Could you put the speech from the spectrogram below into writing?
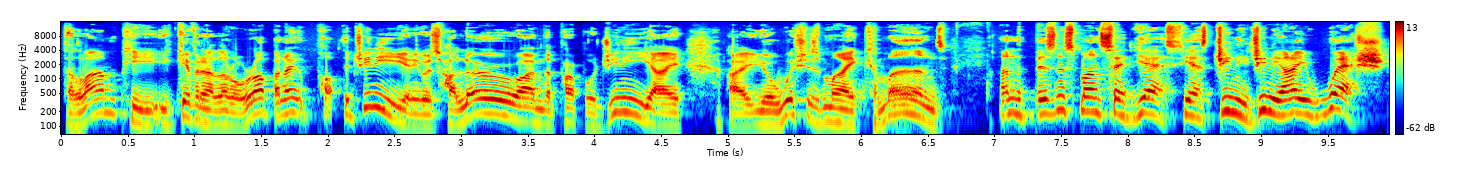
the lamp, he, he gave it a little rub, and out popped the genie. And he goes, "Hello, I'm the purple genie. I, uh, your wish is my command." And the businessman said, "Yes, yes, genie, genie. I wish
